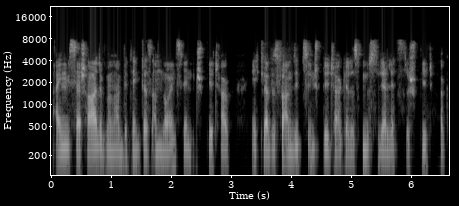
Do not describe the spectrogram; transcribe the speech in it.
Eigentlich sehr schade, wenn man bedenkt, dass am 19. Spieltag, ich glaube, es war am 17. Spieltag, ja, das müsste der letzte Spieltag,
